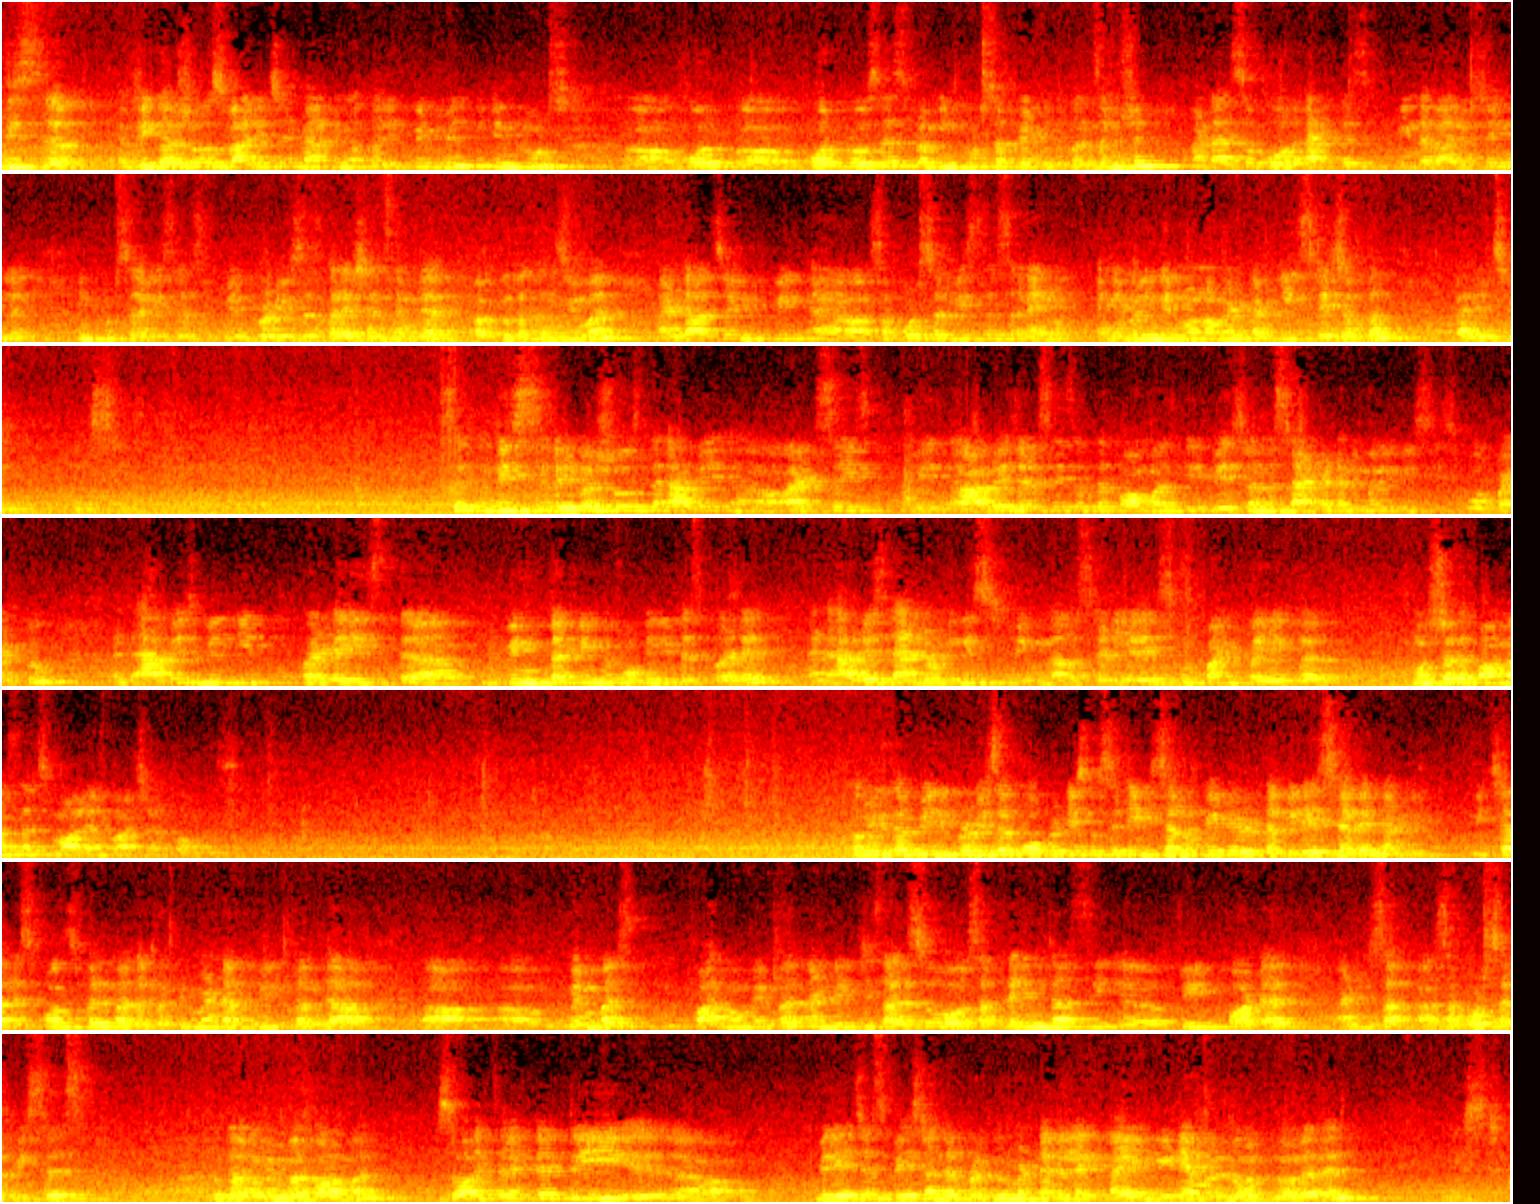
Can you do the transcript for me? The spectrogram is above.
this uh, figure shows value chain mapping of the liquid milk. It includes uh, core, uh, process from input supply to the consumption and also four actors between the value chain like input services, milk producers, collection center up to the consumer and also in between support services and en- enabling environment at each stage of the value chain. Slide. So this table shows the average uh, herd size, average herd size of the farmers based on the standard animal use is 4.2 and average milk yield per day is uh, between 13 to 14 liters per day and average land loading is in uh, study area is 2.5 acre. Most of the farmers are small and marginal farmers. Coming to the milk producer cooperative society which are located at the village level and which are responsible for the procurement of milk from the uh, uh, members, farmer member and it is also supplying the uh, feed fodder and su- uh, support services to the member farmer. So I selected three uh, villages based on their procurement level like high, medium and low, low level. Next.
